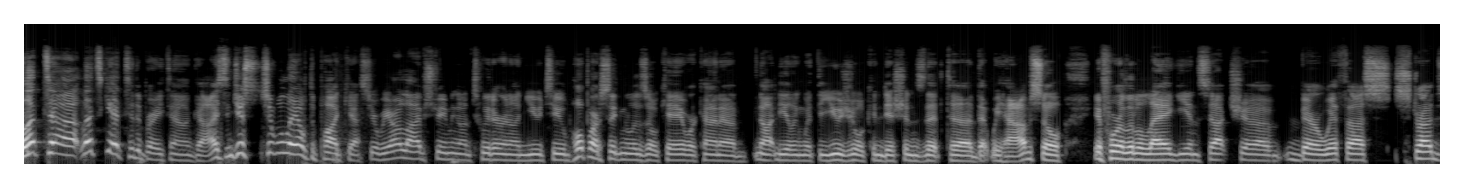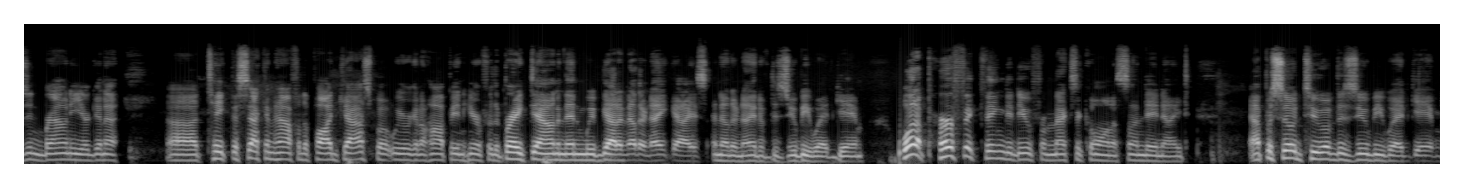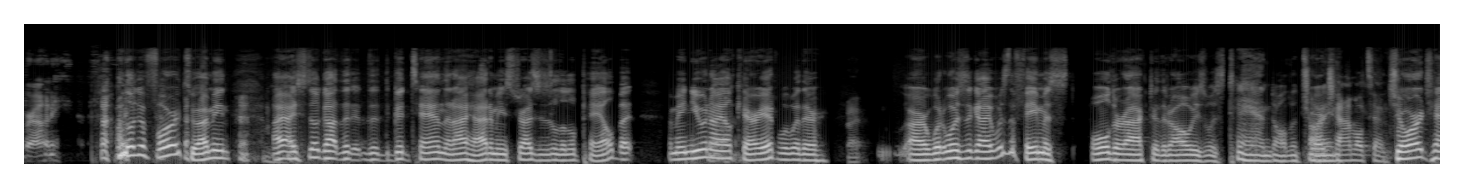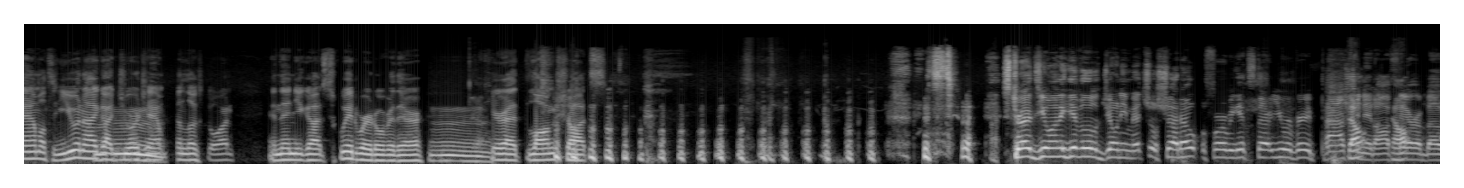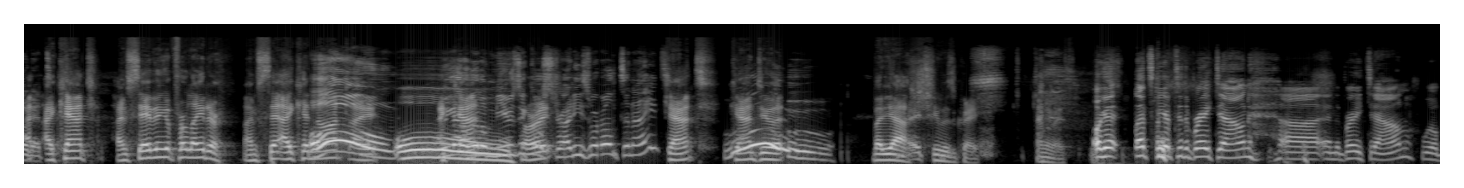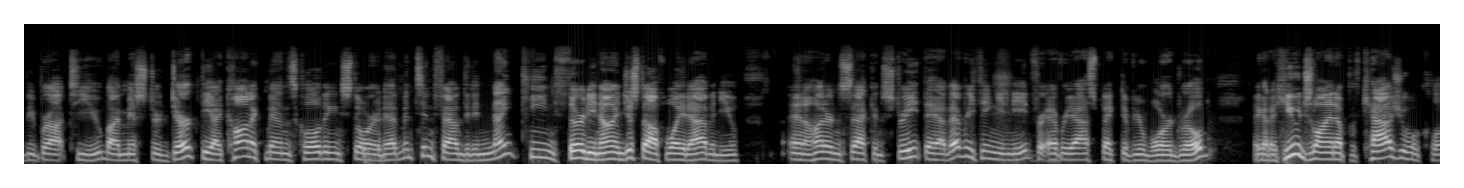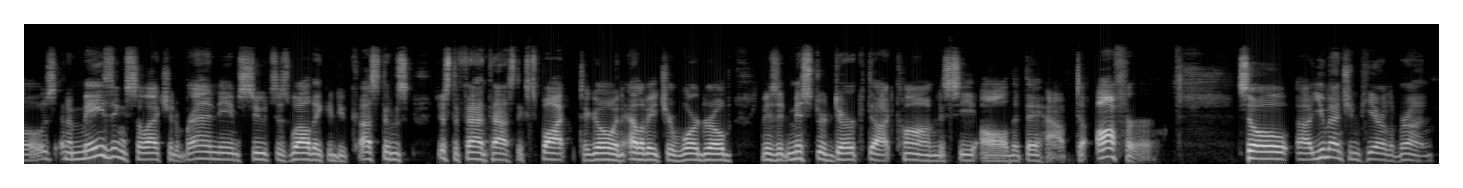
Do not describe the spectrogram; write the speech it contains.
Let uh, let's get to the breakdown, guys, and just so we'll lay out the podcast here. We are live streaming on Twitter and on YouTube. Hope our signal is okay. We're kind of not dealing with the usual conditions that uh, that we have. So if we're a little laggy and such, uh, bear with us. Struds and Brownie are gonna uh, take the second half of the podcast, but we were gonna hop in here for the breakdown, and then we've got another night, guys, another night of the Zuby Wed game. What a perfect thing to do from Mexico on a Sunday night. Episode two of the Zuby Wed game, Brownie. I'm looking forward to. it. I mean, I, I still got the, the the good tan that I had. I mean, Strudge is a little pale, but I mean, you and I'll carry it. Whether Right. or what was the guy? What was the famous older actor that always was tanned all the time? George Hamilton. George Hamilton. You and I got George Mm. Hamilton looks going, and then you got Squidward over there here at Long Shots. Struds, you want to give a little Joni Mitchell shout out before we get started? You were very passionate off no, air about I, it. I can't. I'm saving it for later. I'm say I cannot. I oh, oh, we got a little musical All right. Struddy's world tonight. can't. Can't do it. But yeah, Right. she was great. Anyways, Okay, let's get to the breakdown. Uh, and the breakdown will be brought to you by Mr. Dirk, the iconic men's clothing store in Edmonton, founded in 1939, just off Whyte Avenue and 102nd Street. They have everything you need for every aspect of your wardrobe. They got a huge lineup of casual clothes, an amazing selection of brand name suits as well. They can do customs, just a fantastic spot to go and elevate your wardrobe. Visit MrDirk.com to see all that they have to offer. So uh, you mentioned Pierre LeBrun.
